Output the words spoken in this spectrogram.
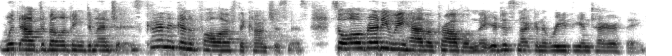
without developing dementia is kind of going to fall off the consciousness. So already we have a problem that you're just not going to read the entire thing.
